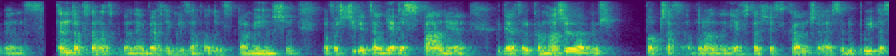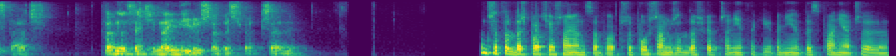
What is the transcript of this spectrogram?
Więc ten doktorat chyba najbardziej mi zapadł z pamięci. A właściwie to niedospanie, gdy ja tylko marzyłem już podczas obrony, niech to się skończy, a ja sobie pójdę spać. W pewnym sensie najmilsze doświadczenie. Czy to dość pocieszające, bo przypuszczam, że doświadczenie takiego niewyspania czy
